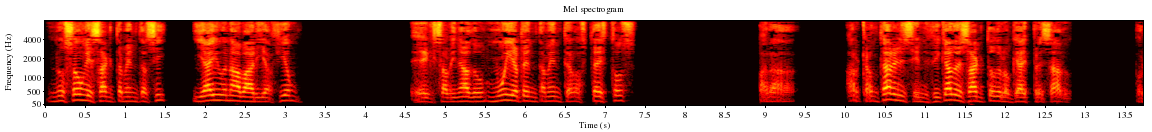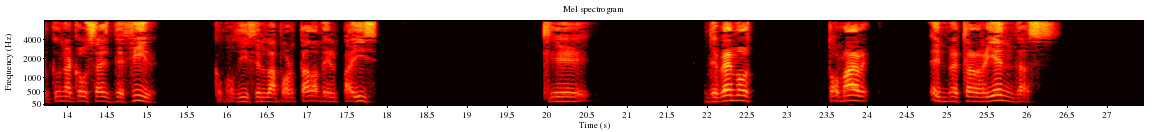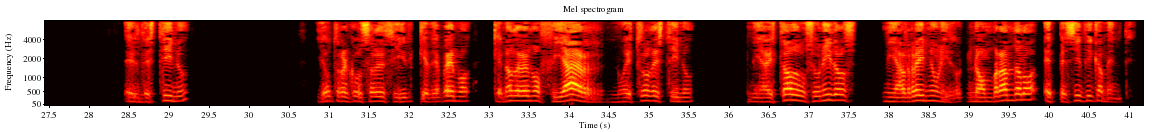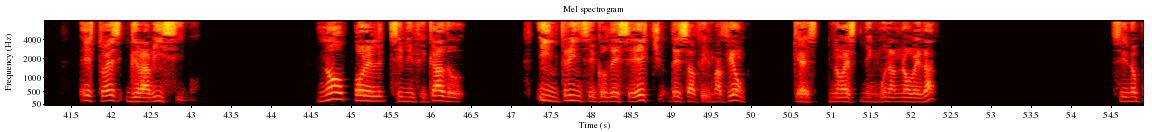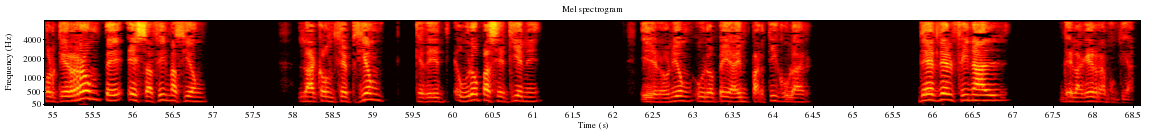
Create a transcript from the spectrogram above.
no son exactamente así, y hay una variación. He examinado muy atentamente los textos para alcanzar el significado exacto de lo que ha expresado. Porque una cosa es decir, como dice en la portada del país, que debemos tomar en nuestras riendas el destino y otra cosa decir que debemos, que no debemos fiar nuestro destino ni a Estados Unidos ni al Reino Unido, nombrándolo específicamente. Esto es gravísimo. No por el significado intrínseco de ese hecho, de esa afirmación, que no es ninguna novedad, sino porque rompe esa afirmación la concepción que de Europa se tiene, y de la Unión Europea en particular, desde el final de la Guerra Mundial.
